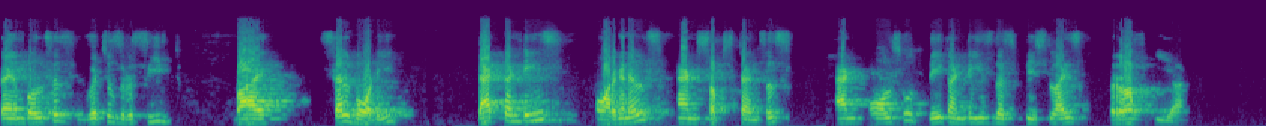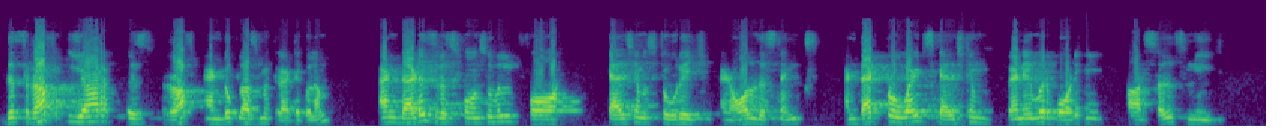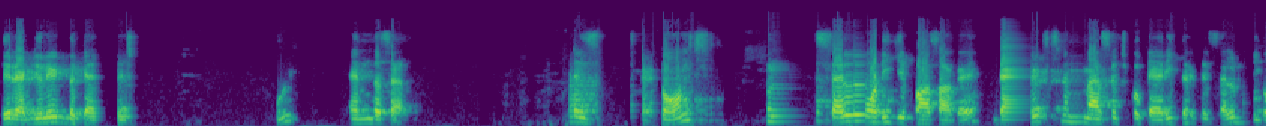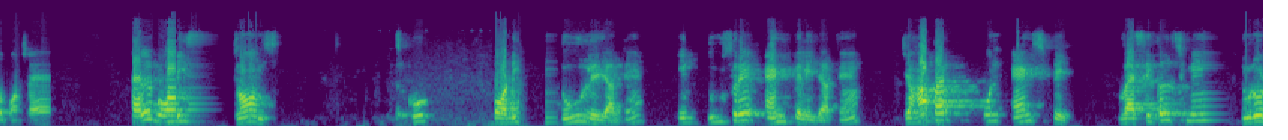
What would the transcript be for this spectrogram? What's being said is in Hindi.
the impulses which is received by cell body that contains organelles and substances and also they contains the specialized rough ER. This rough ER is rough endoplasmic reticulum and that is responsible for calcium storage and all these things and that provides calcium whenever body or cells need. They regulate the calcium in the cell. Cell body के पास आ गए। ने मैसेज को कैरी करके सेल बॉडी को पहुँचाया। सेल बॉडी को बॉडी दूर ले जाते हैं, एक दूसरे एंड पे ले जाते हैं, जहाँ पर उन एंड्स पे वेसिकल्स में न्यूरो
